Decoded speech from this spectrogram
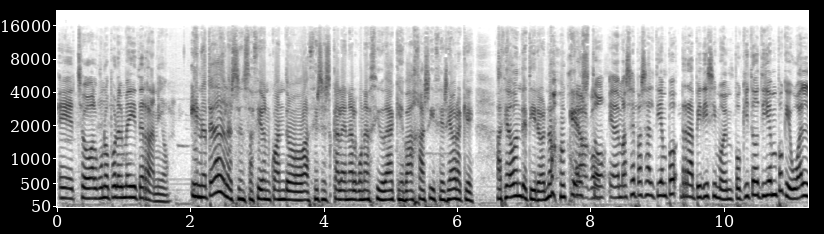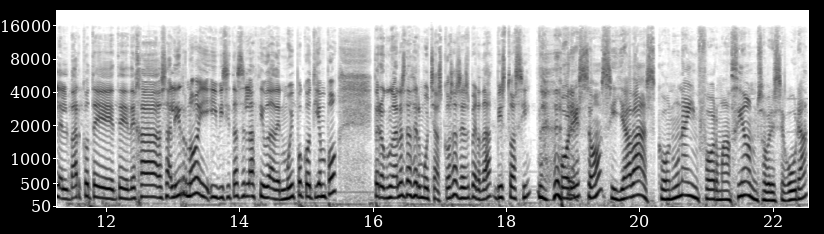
he hecho alguno por el Mediterráneo. ¿Y no te da la sensación cuando haces escala en alguna ciudad que bajas y dices, ¿y ahora qué? ¿Hacia dónde tiro? ¿No? ¿Qué Justo. Y además se pasa el tiempo rapidísimo, en poquito tiempo, que igual el barco te, deja salir, ¿no? Y, visitas la ciudad en muy poco tiempo, pero con ganas de hacer muchas cosas, ¿es verdad? Visto así. Por eso, si ya vas con una información sobre Segura,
